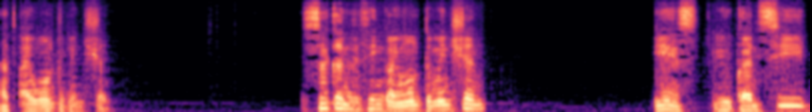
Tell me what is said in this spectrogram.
that I want to mention. The second thing I want to mention is you can see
